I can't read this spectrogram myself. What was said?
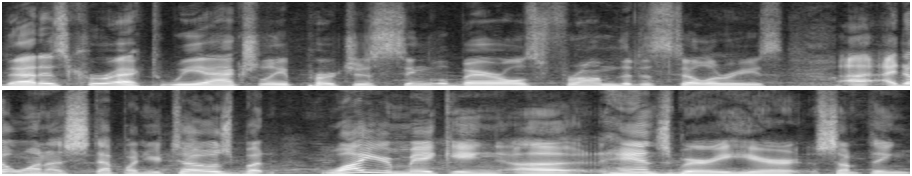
That is correct. We actually purchase single barrels from the distilleries. I I don't want to step on your toes, but while you're making uh, Hansberry here, something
